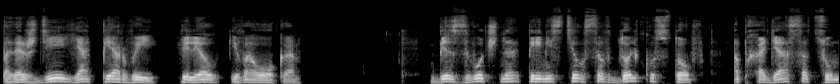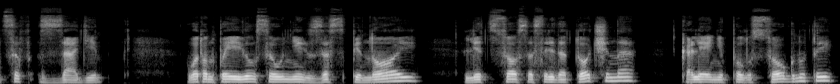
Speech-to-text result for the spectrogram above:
«Подожди, я первый», — велел Иваока. Беззвучно переместился вдоль кустов, обходя сацумцев сзади. Вот он появился у них за спиной, лицо сосредоточено, колени полусогнуты,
